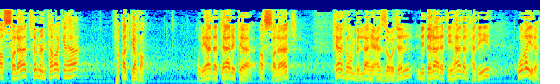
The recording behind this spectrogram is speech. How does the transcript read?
الصلاة فمن تركها فقد كفر. ولهذا تارك الصلاة كافر بالله عز وجل لدلالة هذا الحديث وغيره.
